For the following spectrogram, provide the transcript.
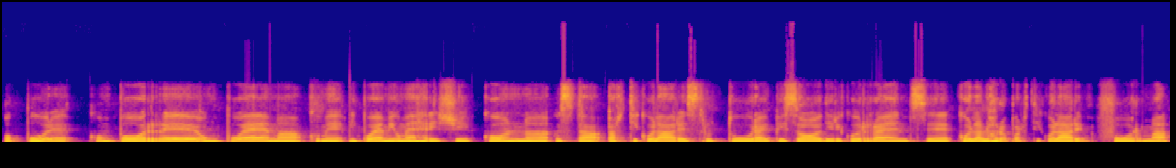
oppure comporre un poema come i poemi omerici con questa particolare struttura, episodi, ricorrenze, con la loro particolare forma,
